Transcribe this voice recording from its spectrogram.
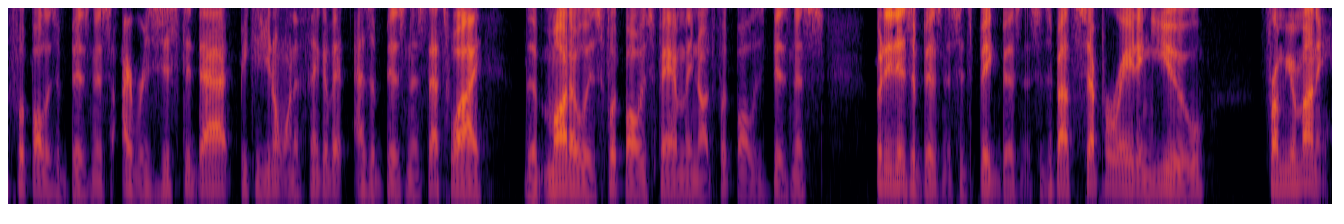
football is a business, I resisted that because you don't want to think of it as a business. That's why the motto is football is family, not football is business. But it is a business. It's big business. It's about separating you from your money.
